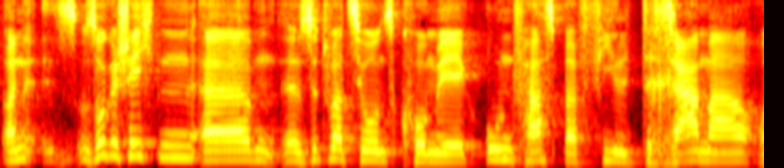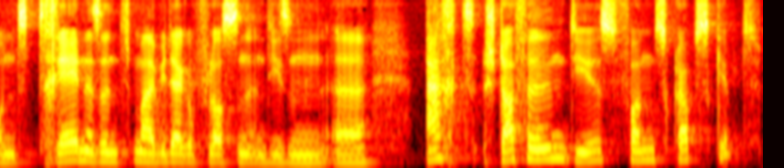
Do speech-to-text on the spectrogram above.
Und so Geschichten, ähm, Situationskomik, unfassbar viel Drama und Tränen sind mal wieder geflossen in diesen äh, acht Staffeln, die es von Scrubs gibt.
